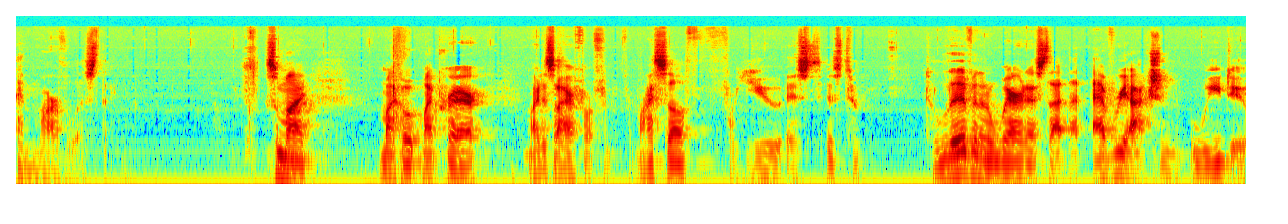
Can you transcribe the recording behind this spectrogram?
and marvelous thing. So my my hope, my prayer, my desire for, for, for myself, for you, is, is to, to live in an awareness that, that every action we do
